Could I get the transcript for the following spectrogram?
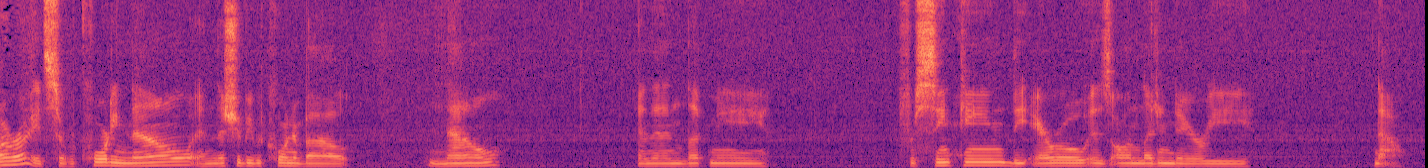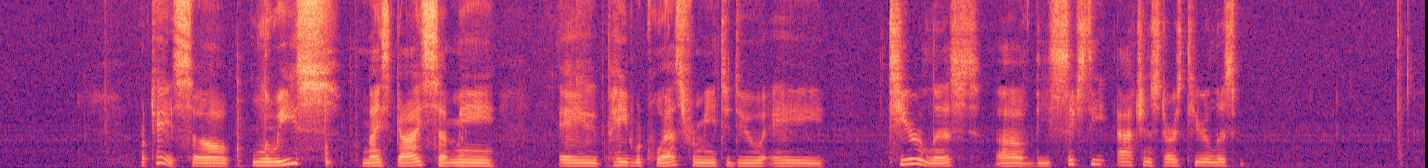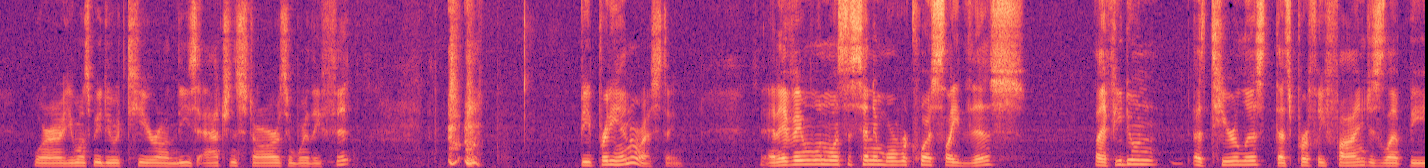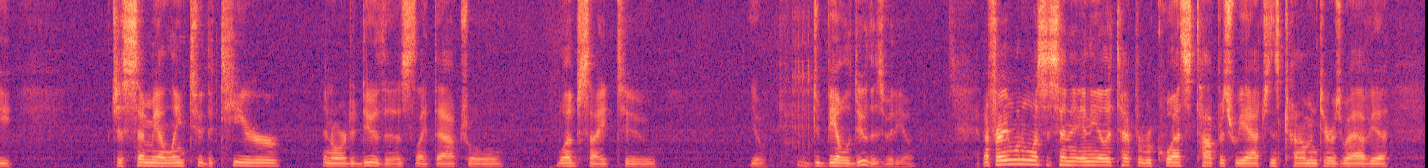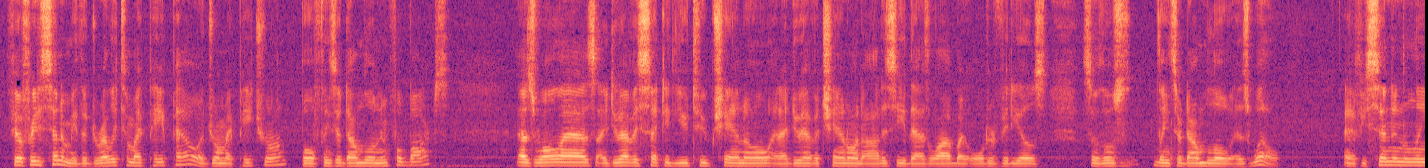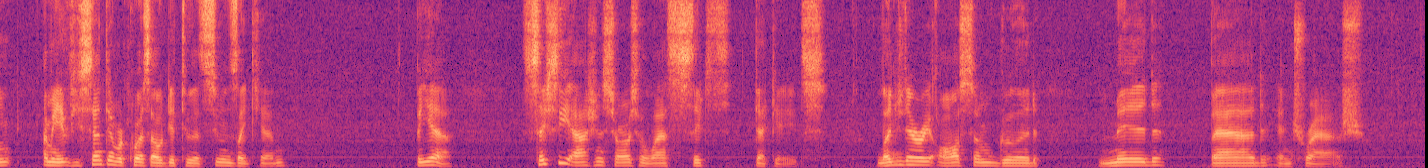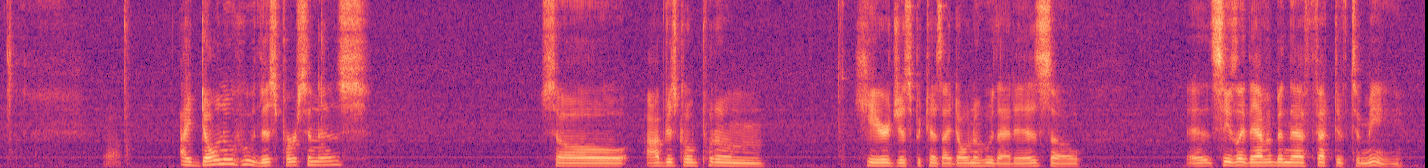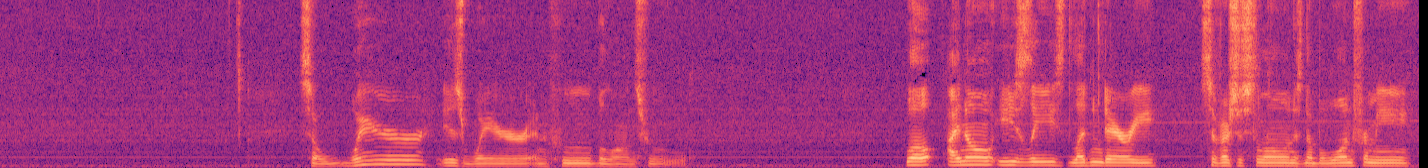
Alright, so recording now, and this should be recording about now. And then let me, for syncing, the arrow is on legendary now. Okay, so Luis, nice guy, sent me a paid request for me to do a tier list of the 60 Action Stars tier list where he wants me to do a tier on these action stars and where they fit. Be pretty interesting. And if anyone wants to send in more requests like this, like if you're doing a tier list, that's perfectly fine. Just let me, just send me a link to the tier in order to do this, like the actual website to, you know, to be able to do this video. And for anyone who wants to send in any other type of requests, topics, reactions, commentaries, what have you, Feel free to send them either directly to my PayPal or join my Patreon. Both links are down below in the info box. As well as, I do have a second YouTube channel, and I do have a channel on Odysee that has a lot of my older videos. So those links are down below as well. And if you send in a link, I mean, if you sent in a request, I'll get to it as soon as I can. But yeah, 60 action stars for the last six decades. Legendary, awesome, good, mid, bad, and trash. Uh, I don't know who this person is. So I'm just going to put him here just because I don't know who that is. So it seems like they haven't been that effective to me. So where is where and who belongs who? Well, I know easily legendary Sylvester Stallone is number one for me.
